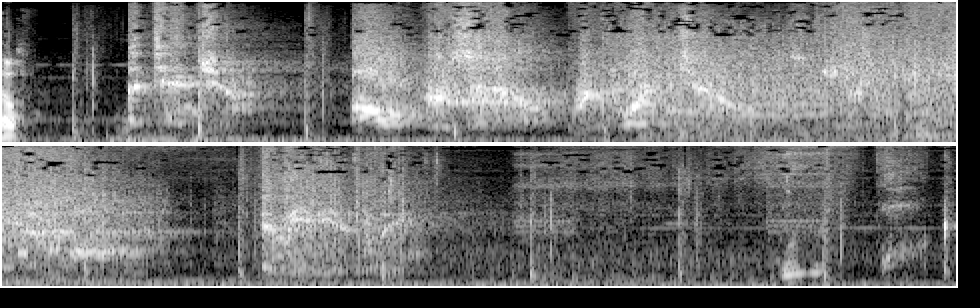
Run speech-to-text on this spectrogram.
the hell? Attention. All personnel report to speed. Immediately. Fuck.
